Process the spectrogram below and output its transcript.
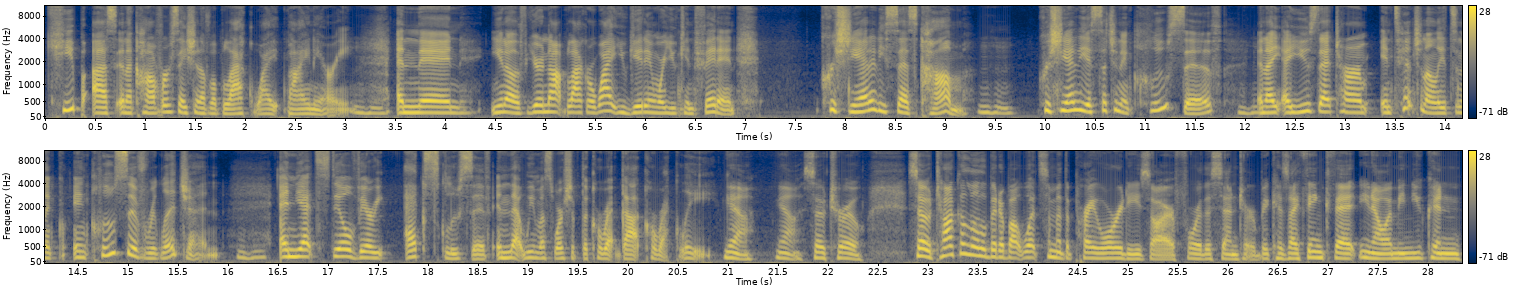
keep us in a conversation of a black white binary. Mm-hmm. And then, you know, if you're not black or white, you get in where you can fit in. Christianity says come. Mm-hmm. Christianity is such an inclusive, mm-hmm. and I, I use that term intentionally, it's an inc- inclusive religion, and yet still very exclusive in that we must worship the correct God correctly. Yeah, yeah, so true. So, talk a little bit about what some of the priorities are for the center, because I think that, you know, I mean, you can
